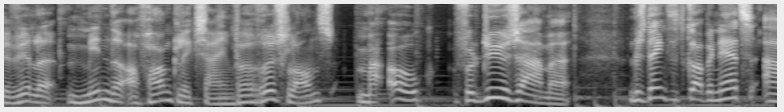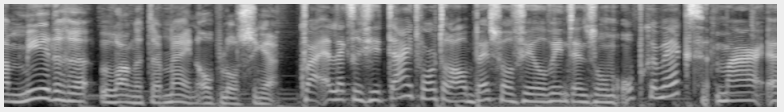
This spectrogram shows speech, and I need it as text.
we willen minder afhankelijk zijn van Rusland, maar ook verduurzamen. Dus denkt het kabinet aan meerdere lange termijn oplossingen. Qua elektriciteit wordt er al best wel veel wind en zon opgewekt. Maar uh,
